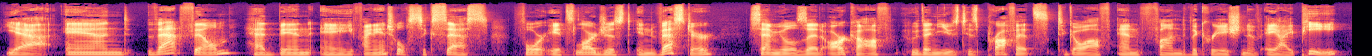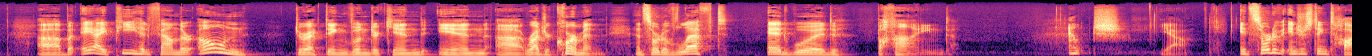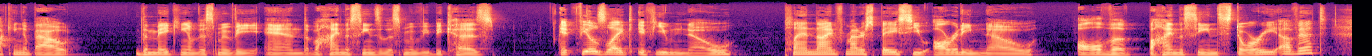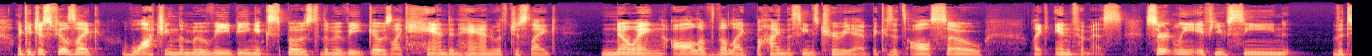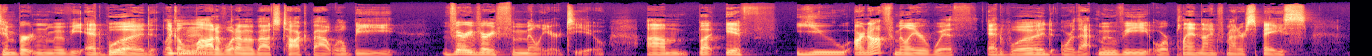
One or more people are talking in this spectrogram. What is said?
Yeah, and that film had been a financial success for its largest investor, Samuel Z. Arkoff, who then used his profits to go off and fund the creation of AIP. Uh, but AIP had found their own directing wunderkind in uh, Roger Corman and sort of left Ed Wood behind. Ouch. Yeah. It's sort of interesting talking about the making of this movie and the behind the scenes of this movie because it feels like if you know Plan 9 from Outer Space, you already know all the behind the scenes story of it. Like it just feels like watching the movie, being exposed to the movie goes like hand in hand with just like knowing all of the like behind the scenes trivia because it's all so like infamous. Certainly if you've seen the Tim Burton movie Ed Wood, like a lot of what I'm about to talk about will be very, very familiar to you. Um, but if you are not familiar with Ed Wood or that movie or Plan 9 from Outer Space,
